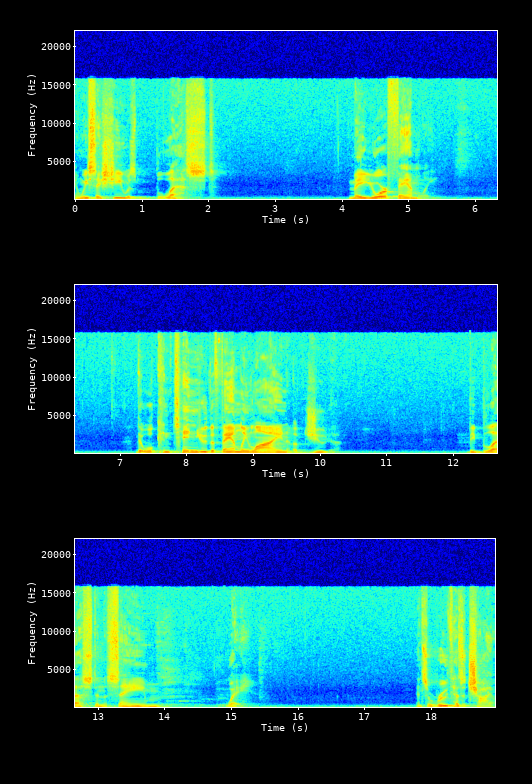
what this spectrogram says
and we say she was blessed. May your family that will continue the family line of Judah be blessed in the same way. And so Ruth has a child.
